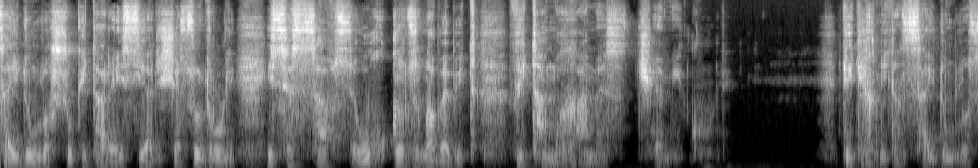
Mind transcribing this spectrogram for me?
საიდუმლო შუქით არა ისი არის შესუდრული, ისე სავსე უხგრძნობებით, ვით ამღამეს ჩემი გული. დიდი ხნიდან საიდუმლოს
